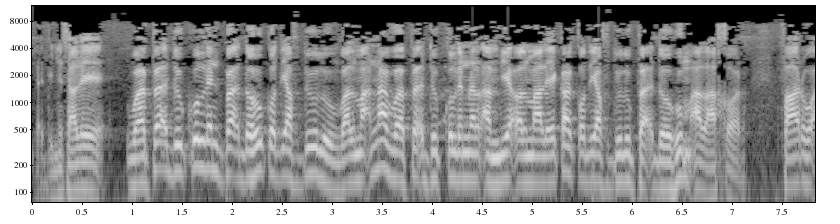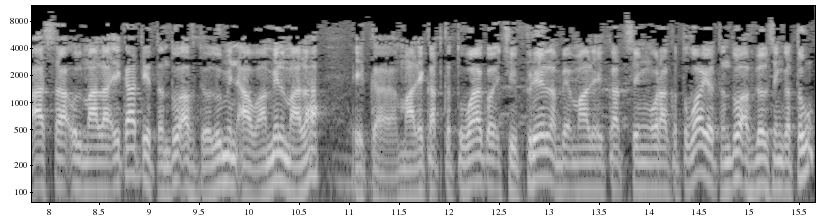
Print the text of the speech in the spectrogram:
Jadi misalnya wa ba'du kullin ba'dahu qad yafdulu wal makna wa ba'du kullin al anbiya wal malaika qad yafdulu ba'dahum al akhar. Faru asaul malaikati tentu afdalu min awamil malaika. Malaikat ketua kok Jibril ambek malaikat sing ora ketua ya tentu afdal sing ketu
